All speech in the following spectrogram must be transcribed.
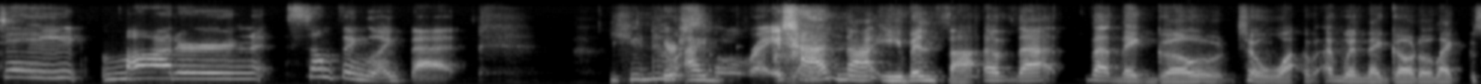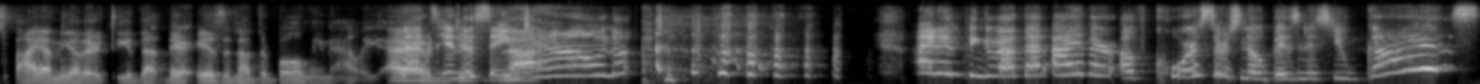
date, modern, something like that. You know, You're I so right. had not even thought of that. That they go to what when they go to like spy on the other team, that there is another bowling alley. That's in the same not- town. I didn't think about that either. Of course, there's no business, you guys.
